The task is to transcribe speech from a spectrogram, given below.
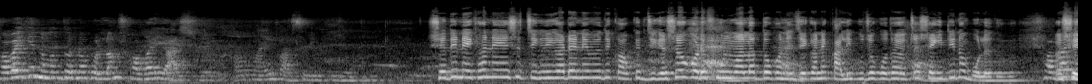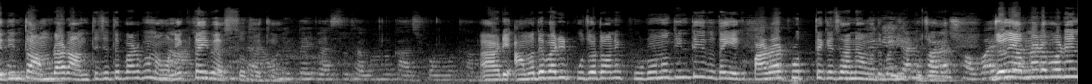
সবাইকে নেমন্তন্ন করলাম সবাই আসবে। আমার মায়ের দিন। সেদিন এখানে এসে চিংড়িঘাটে নেমে যদি কাউকে জিজ্ঞাসাও করে ফুলমালার দোকানে যেখানে কালী পুজো কোথায় হচ্ছে সেই দিনও বলে দেবে। সেদিন তো আমরা আর আনতে যেতে পারব না অনেকটাই ব্যস্ত হ্যাঁ, থাকি। অনেকটাই ব্যস্ত থাকবে আর আমাদের বাড়ির পুজোটা অনেক পুরোনো দিন থেকে তো তাই পাড়ার প্রত্যেকে জানে আমাদের বাড়ির পুজো। হয়। যদি আপনারা বলেন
